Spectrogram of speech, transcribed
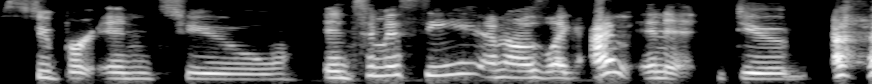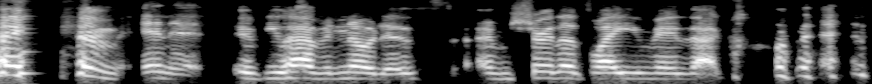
super into intimacy. And I was like, I'm in it, dude. I am in it. If you haven't noticed, I'm sure that's why you made that comment.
